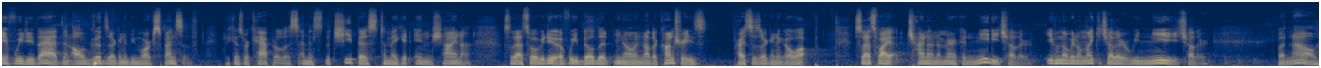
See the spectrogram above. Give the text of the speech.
if we do that, then all goods are going to be more expensive because we're capitalists and it's the cheapest to make it in China. So that's what we do. If we build it, you know, in other countries, prices are going to go up. So that's why China and America need each other. Even though we don't like each other, we need each other. But now,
